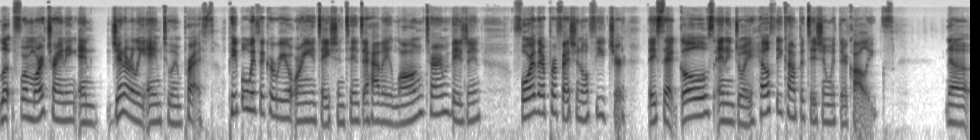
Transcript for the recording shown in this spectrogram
look for more training, and generally aim to impress. People with a career orientation tend to have a long term vision for their professional future. They set goals and enjoy healthy competition with their colleagues. Now,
